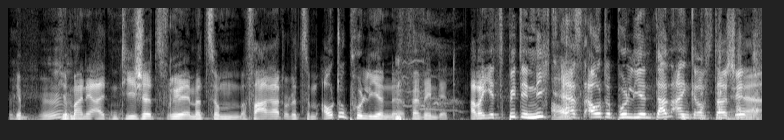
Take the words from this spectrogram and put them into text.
Ich habe hab meine alten T-Shirts früher immer zum Fahrrad oder zum Autopolieren äh, verwendet. Aber jetzt bitte nicht erst Autopolieren, dann Einkaufstasche.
